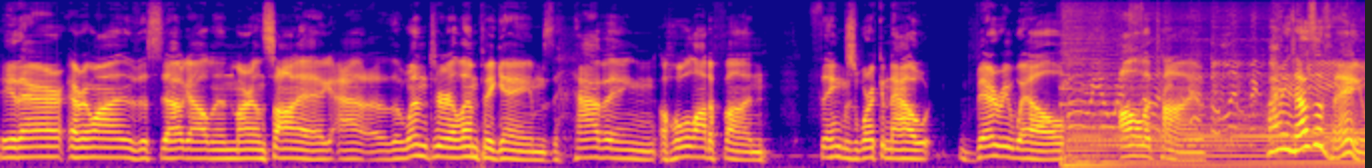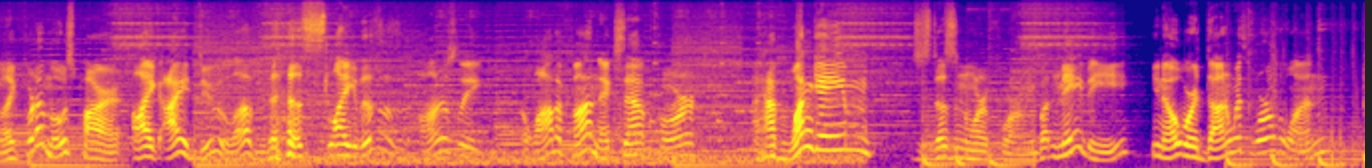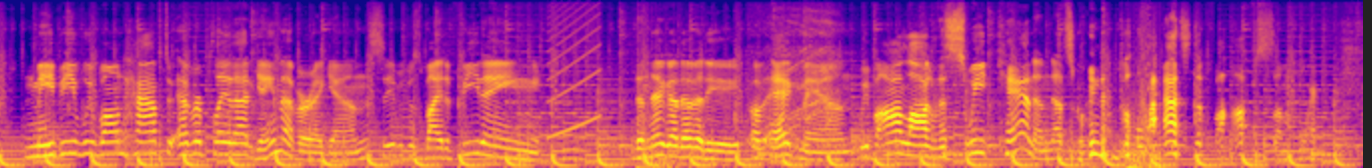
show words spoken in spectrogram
Hey there, everyone. This is Doug Alvin, Mario and Sonic at the Winter Olympic Games, having a whole lot of fun. Things working out very well all the time. I mean, that's the thing. Like, for the most part, like, I do love this. Like, this is honestly a lot of fun, except for I have one game just doesn't work for me. But maybe, you know, we're done with World 1 maybe we won't have to ever play that game ever again. See, because by defeating the negativity of Eggman, we've unlocked the sweet cannon that's going to blast off somewhere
